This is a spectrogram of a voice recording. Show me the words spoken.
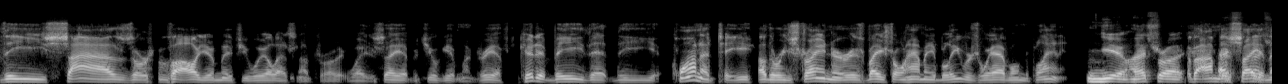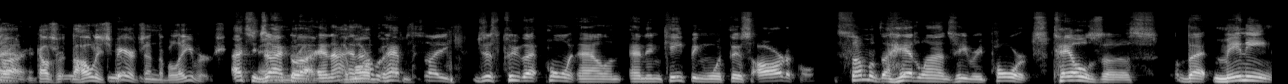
the size or volume, if you will, that's not the right way to say it, but you'll get my drift. Could it be that the quantity of the restrainer is based on how many believers we have on the planet? Yeah, that's right. But I'm just that's, saying that's that right. because the Holy Spirit's yeah. in the believers. That's exactly and, uh, right. And, I, and I would have to say, just to that point, Alan, and in keeping with this article, some of the headlines he reports tells us that many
